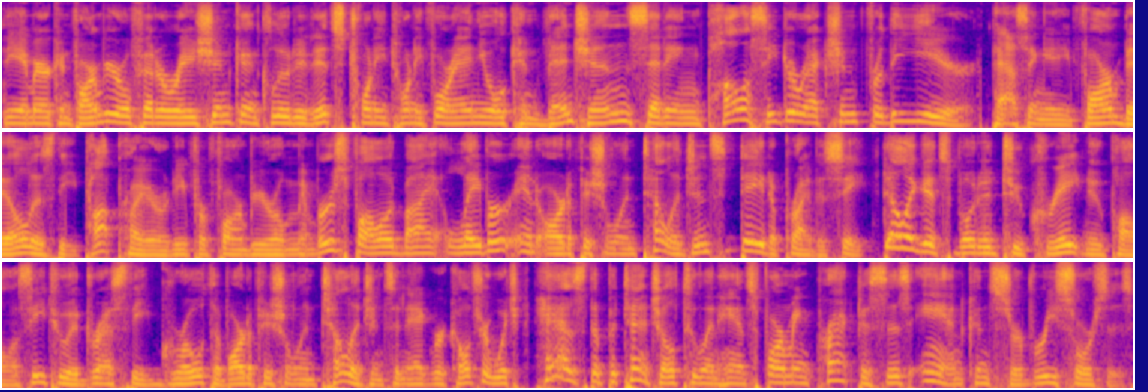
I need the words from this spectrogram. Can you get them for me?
The American Farm Bureau Federation concluded its 2024 annual convention setting policy direction for the year. Passing a farm bill is the top priority for Farm Bureau members, followed by labor and artificial intelligence data privacy. Delegates voted to create new policy to address the growth of artificial intelligence in agriculture, which has the potential to enhance farming practices and conserve resources.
